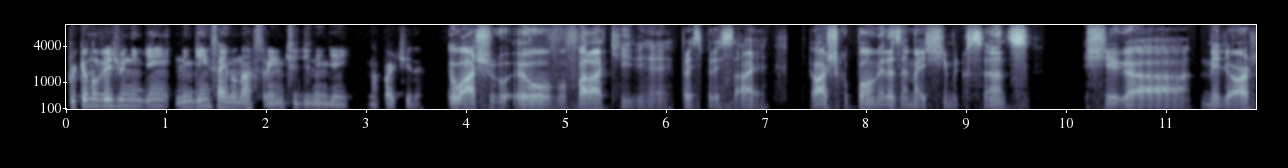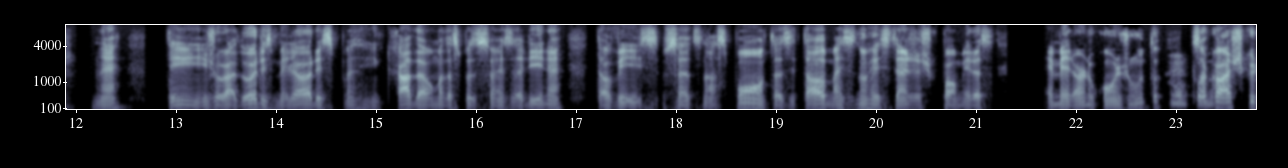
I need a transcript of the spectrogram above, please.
Porque eu não vejo ninguém, ninguém saindo na frente de ninguém na partida. Eu acho, eu vou falar aqui, né, para expressar. É, eu acho que o Palmeiras é mais time que o Santos, chega melhor, né? Tem jogadores melhores em cada uma das posições ali, né? Talvez o Santos nas pontas e tal, mas no restante acho que o Palmeiras é melhor no conjunto. Só que eu acho que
